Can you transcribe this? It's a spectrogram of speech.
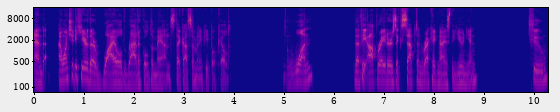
And I want you to hear their wild radical demands that got so many people killed. One, that the operators accept and recognize the union. Two,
